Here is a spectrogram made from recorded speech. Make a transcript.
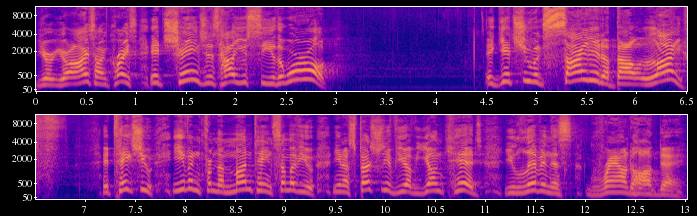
your, your eyes on Christ, it changes how you see the world. It gets you excited about life. It takes you even from the mundane. Some of you, you know, especially if you have young kids, you live in this groundhog day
